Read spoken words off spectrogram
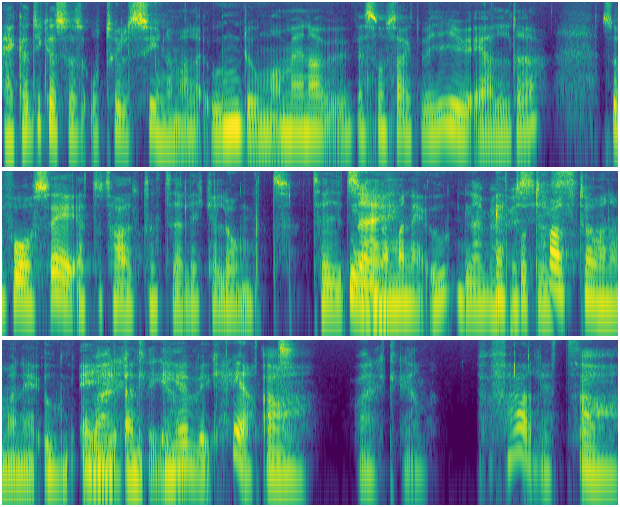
Jag kan tycka så otroligt synd om alla ungdomar. Jag menar, som sagt, vi är ju äldre. Så för oss är ett och ett halvt inte lika långt tid som Nej. när man är ung. Nej, men ett och precis. ett halvt år när man är ung är Verkligen. en evighet. ja, verkligen. Förfärligt. Ja.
